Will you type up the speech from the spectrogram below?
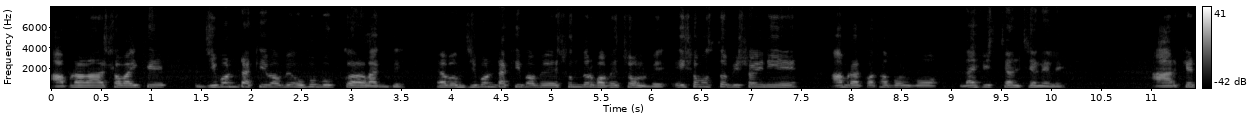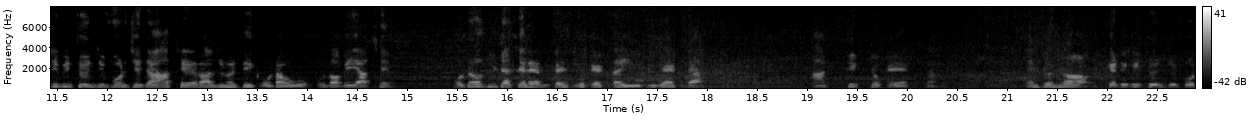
আপনারা সবাইকে জীবনটা কীভাবে উপভোগ করা লাগবে এবং জীবনটা কীভাবে সুন্দরভাবে চলবে, এই সমস্ত বিষয় নিয়ে আমরা কথা বলব লাইফস্টাইল চ্যানেলে আর কেটিভি টোয়েন্টি ফোর যেটা আছে রাজনৈতিক, ওটাও ওভাবেই আছে। ওটাও দুইটা চ্যানেল ফেসবুকে একটা ইউটিউবে একটা, আর টিকটকে একটা। এই জন্য কেটিভি টোয়েন্টি ফোর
